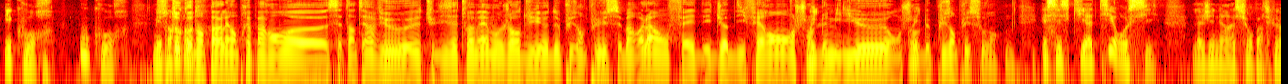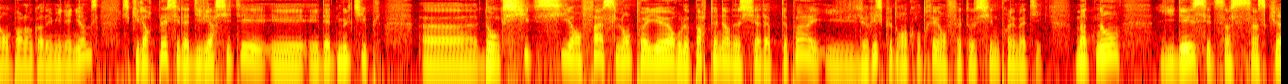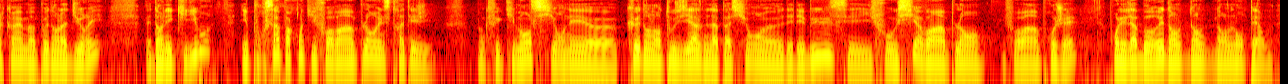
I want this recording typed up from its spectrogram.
et court ou court. Mais Surtout qu'on en parlait en préparant euh, cette interview, euh, tu le disais toi-même, aujourd'hui euh, de plus en plus, eh ben voilà, on fait des jobs différents, on change de milieu, on change de plus en plus souvent. Et c'est ce qui attire aussi la génération, particulièrement on parle encore des millenniums, ce qui leur plaît c'est la diversité et, d'être multiple. donc si, si, en face l'employeur ou le partenaire ne s'y adapte pas, il risque de rencontrer en fait aussi une problématique. Maintenant, l'idée c'est de s'inscrire quand même un peu dans la durée, dans l'équilibre, et pour ça par contre il faut avoir un plan et une stratégie. Donc effectivement, si on est euh, que dans l'enthousiasme, la passion euh, des débuts, il faut aussi avoir un plan, il faut avoir un projet pour l'élaborer dans, le long terme.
